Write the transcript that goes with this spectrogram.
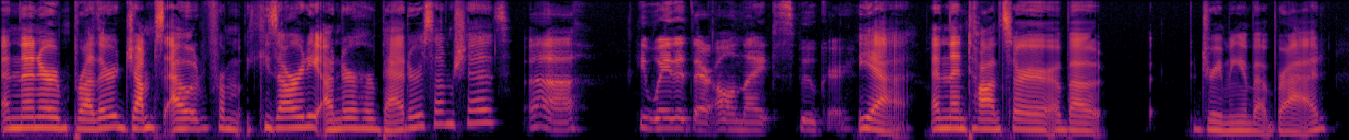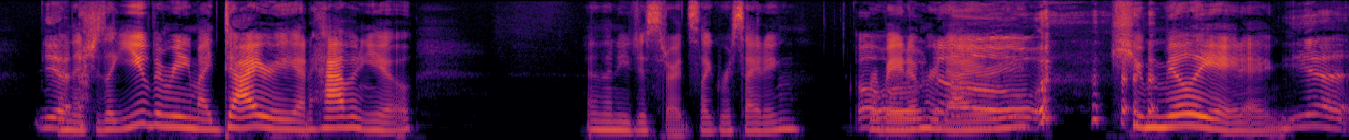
And then her brother jumps out from he's already under her bed or some shit. ah. He waited there all night to spook her. Yeah. And then taunts her about dreaming about Brad. Yeah. And then she's like, You've been reading my diary again, haven't you? And then he just starts like reciting. Verbatim oh, her diary. Humiliating. Yeah.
